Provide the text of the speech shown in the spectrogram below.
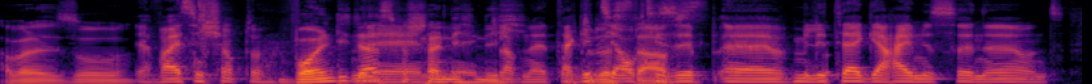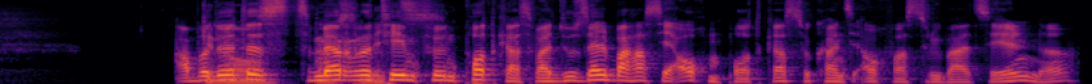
aber so. ja, weiß nicht, ob du. Wollen die das? Nee, Wahrscheinlich nee, nicht. Glaub nicht. Da gibt es ja auch das diese darfst. äh, Militärgeheimnisse, ne? Und, aber Genau, du hättest darfst mehrere. Themen für einen Podcast, weil du selber hast ja auch einen Podcast, du kannst ja auch was drüber erzählen, ne?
